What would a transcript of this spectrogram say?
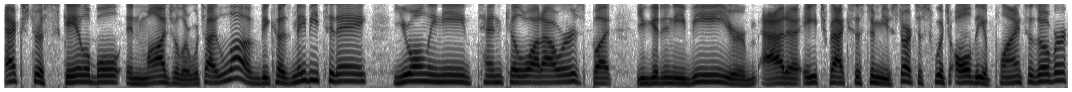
extra scalable and modular, which I love because maybe today you only need 10 kilowatt hours, but you get an EV, you add a HVAC system, you start to switch all the appliances over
